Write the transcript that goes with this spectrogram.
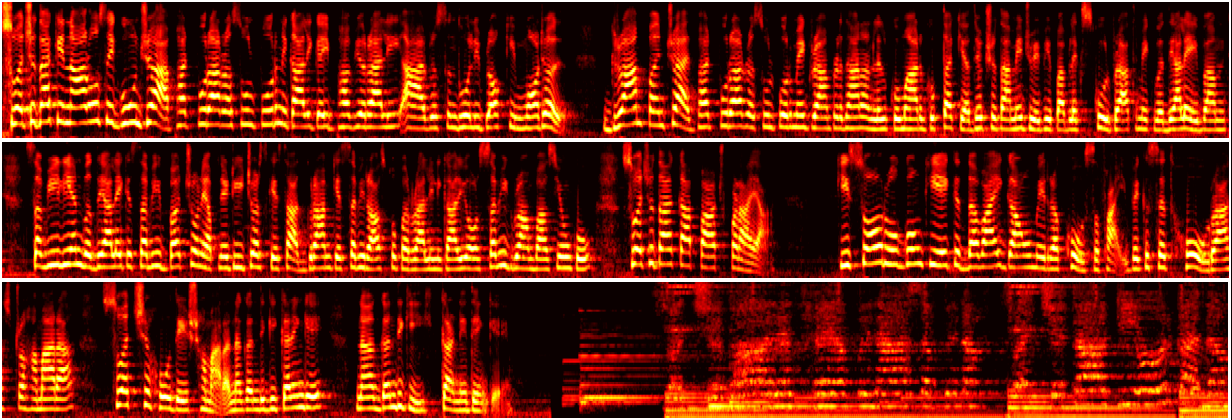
स्वच्छता के नारों से गूंजा, भटपुरा, रसूलपुर निकाली गई भव्य रैली, आज सिंधोली ब्लॉक की मॉडल। ग्राम पंचायत भटपुरा, रसूलपुर में ग्राम प्रधान अनिल कुमार गुप्ता की अध्यक्षता में जेपी पब्लिक स्कूल, प्राथमिक विद्यालय एवं सविलियन विद्यालय के सभी बच्चों ने अपने टीचर्स के साथ ग्राम के सभी रास्तों पर रैली निकाली और सभी ग्रामवासियों को स्वच्छता का पाठ पढ़ाया। कि सौ रोगों की एक दवाई गाँव में रखो सफ़ाई, विकसित हो राष्ट्र हमारा, स्वच्छ हो देश हमारा। न गंदगी करेंगे, न गंदगी करने देंगे। स्वच्छ भारत है अपना सपना स्वच्छता की ओर कदम।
